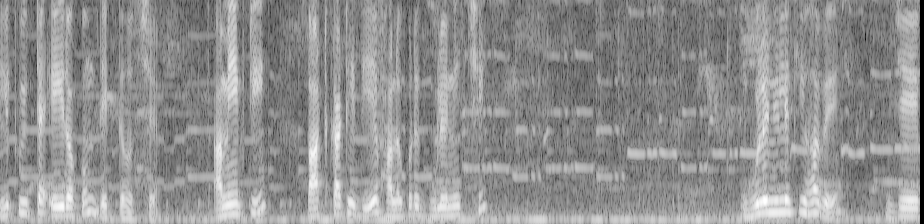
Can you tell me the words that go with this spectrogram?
লিকুইডটা এই রকম দেখতে হচ্ছে। আমি একটি পাটকাঠি দিয়ে ভালো করে গুলে নিচ্ছি। গুলে নিলে কি হবে? যে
